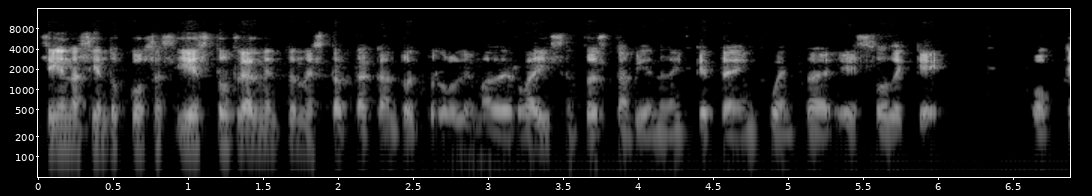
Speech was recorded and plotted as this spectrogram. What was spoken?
siguen haciendo cosas y esto realmente no está atacando el problema de raíz. Entonces también hay que tener en cuenta eso de que, ok,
